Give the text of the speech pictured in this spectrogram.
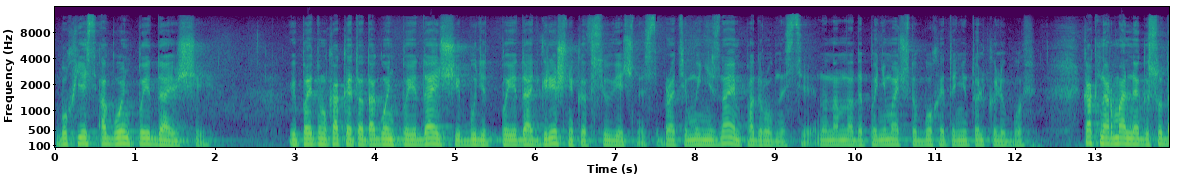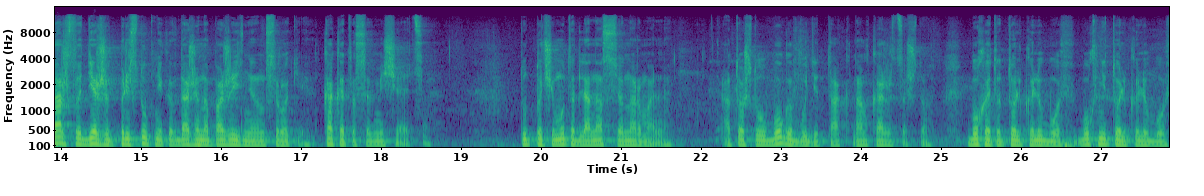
Бог есть огонь поедающий – и поэтому, как этот огонь поедающий будет поедать грешников всю вечность. Братья, мы не знаем подробности, но нам надо понимать, что Бог – это не только любовь. Как нормальное государство держит преступников даже на пожизненном сроке? Как это совмещается? Тут почему-то для нас все нормально. А то, что у Бога будет так, нам кажется, что Бог – это только любовь. Бог не только любовь,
